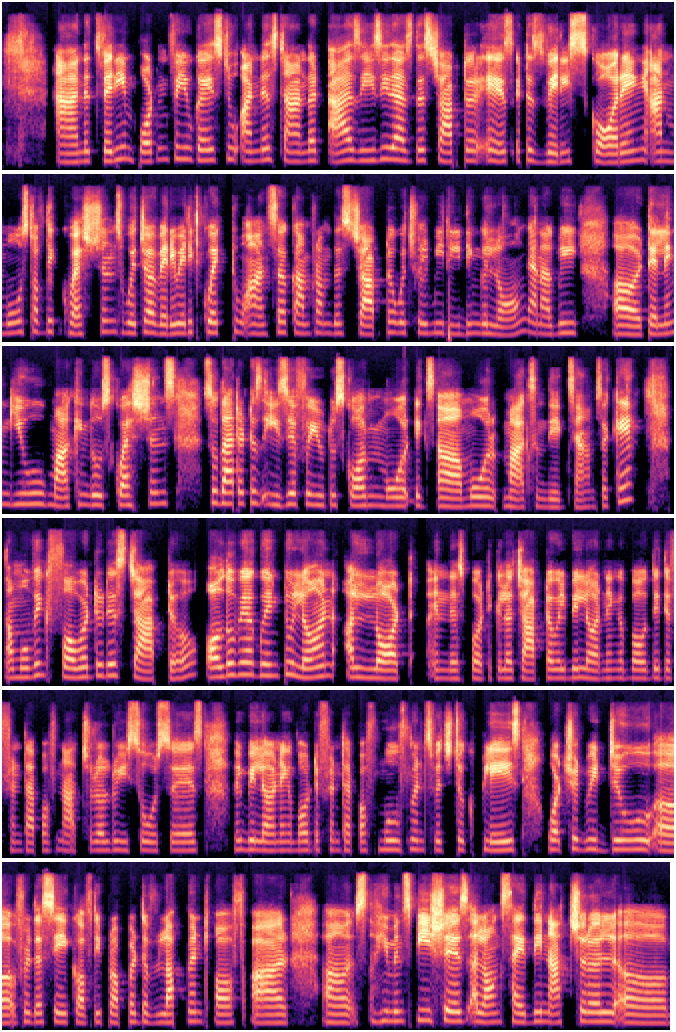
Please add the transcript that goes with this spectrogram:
and it's very important for you guys to understand that as easy as this chapter is, it is very scoring and most of the questions which are very very quick to answer come from this chapter which we'll be reading along and I'll be uh, telling you marking those questions so that it is easier for you to score more uh, more marks in the exams okay? Now moving forward to this chapter although we are going to learn a lot in this particular chapter we'll be learning about the different type of natural resources we'll be learning about different type of movements which took place what should we do uh, for the sake of the proper development of our uh, human species alongside the natural uh,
